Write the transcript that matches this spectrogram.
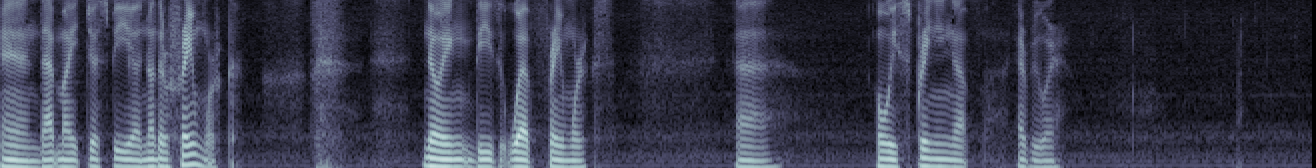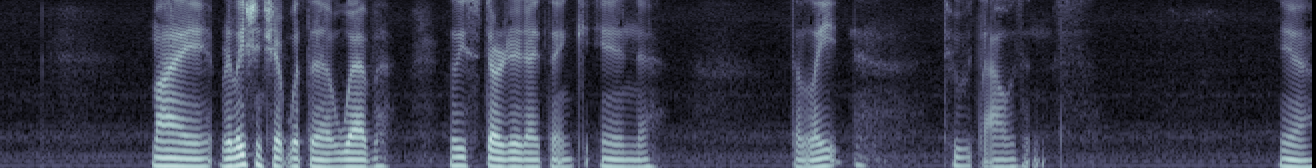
And that might just be another framework. Knowing these web frameworks uh, always springing up everywhere. my relationship with the web really started, I think, in the late 2000s. Yeah.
